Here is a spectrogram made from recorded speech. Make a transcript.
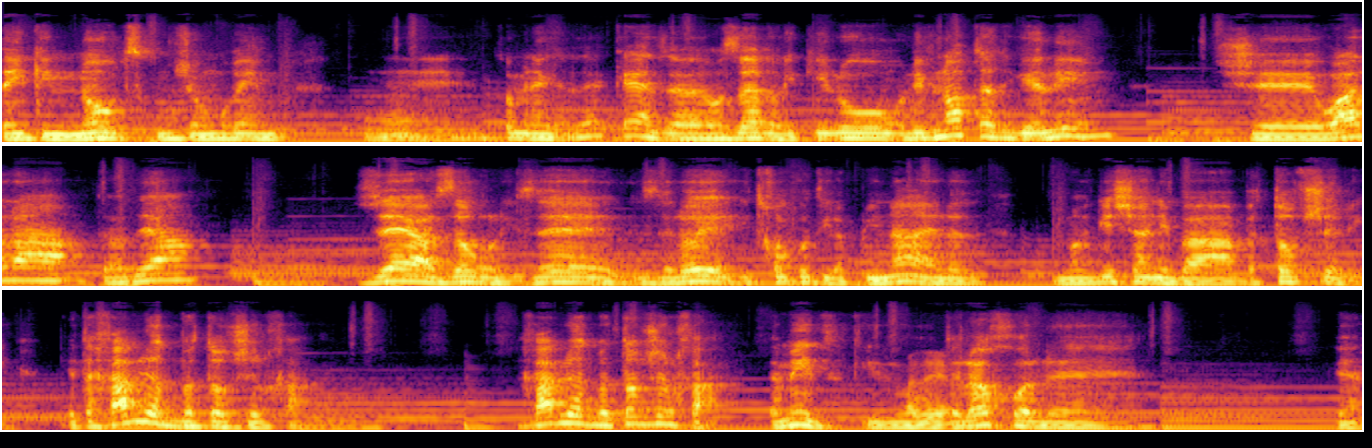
taking notes, כמו שאומרים, Mhm. אה, כל מיני, זה, כן, זה עוזר לי, כאילו, לבנות הרגלים שוואלה, אתה יודע, זה יעזור לי, זה, זה לא ידחוק אותי לפינה, אלא אני מרגיש שאני בטוב שלי. אתה חייב להיות בטוב שלך. אתה חייב להיות בטוב שלך, תמיד. כאילו, מדהים. אתה לא יכול... אה, כן.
